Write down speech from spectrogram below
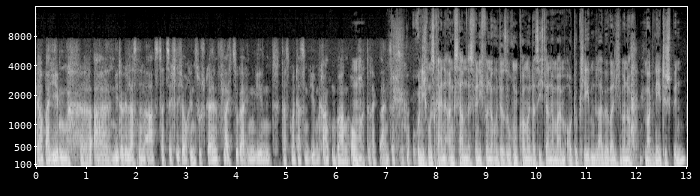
ja, bei jedem äh, niedergelassenen Arzt tatsächlich auch hinzustellen. Vielleicht sogar hingehend, dass man das in jedem Krankenwagen auch mhm. direkt einsetzen kann. Und ich muss keine Angst haben, dass wenn ich von der Untersuchung komme, dass ich dann an meinem Auto kleben bleibe, weil ich immer noch magnetisch bin?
